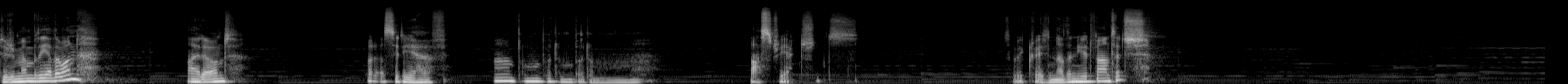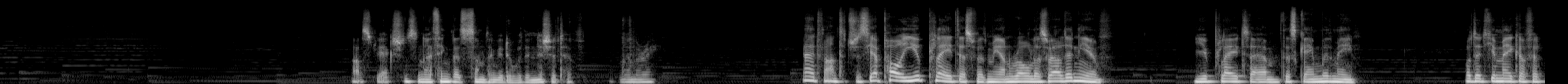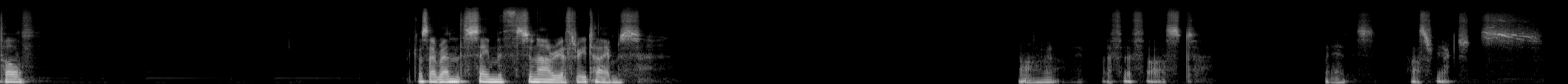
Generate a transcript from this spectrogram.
Do you remember the other one? I don't. What else did you have? Fast reactions. So we create another new advantage. Fast reactions, and I think that's something to do with initiative, memory. Advantages. Yeah, Paul, you played this with me on roll as well, didn't you? You played um, this game with me. What did you make of it, Paul? Because I ran the same scenario three times. Oh, fast. There it is. Fast reactions.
